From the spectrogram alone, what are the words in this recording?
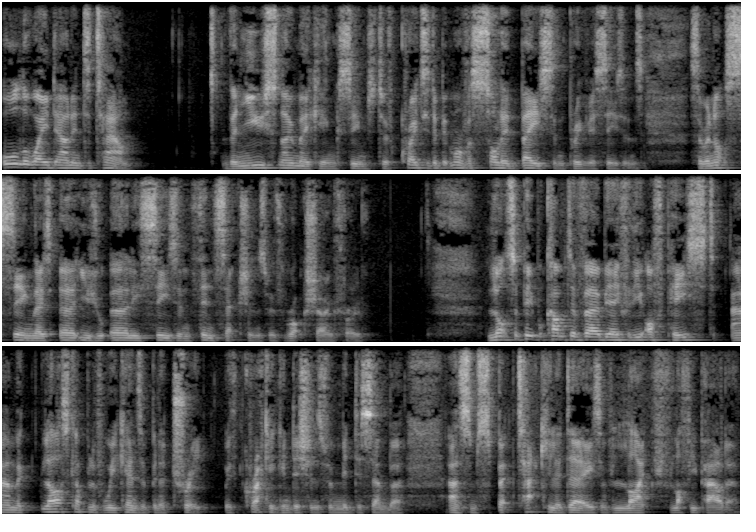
all the way down into town. The new snowmaking seems to have created a bit more of a solid base than previous seasons, so we're not seeing those er- usual early season thin sections with rocks showing through. Lots of people come to Verbier for the off piste, and the last couple of weekends have been a treat with cracking conditions for mid December and some spectacular days of light, fluffy powder.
